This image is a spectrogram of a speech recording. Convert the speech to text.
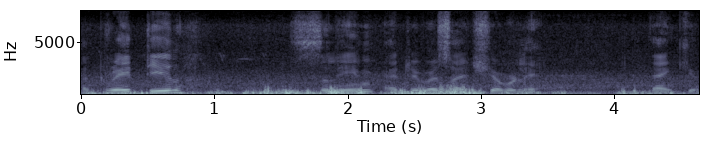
a great deal. Salim at Riverside Chevrolet. Thank you.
